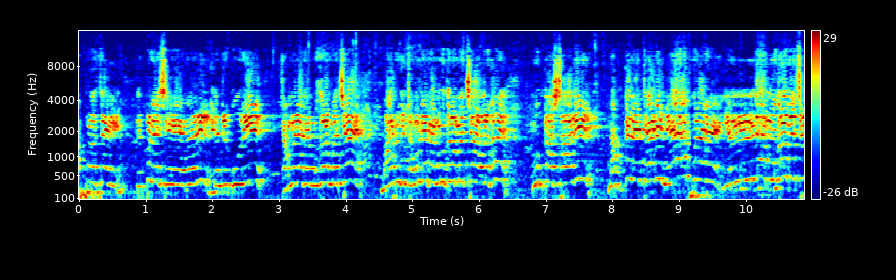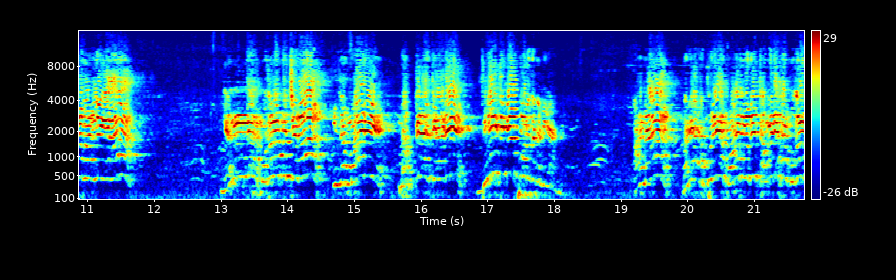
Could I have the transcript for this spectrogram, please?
அப்பளத்தை விற்பனை செய்யுங்கள் என்று கூறி தமிழக முதலமைச்சர் மாண்புமிகு தமிழக முதலமைச்சர் அவர்கள் மு க ஸ்டாலின் மக்களை தேடி நேர போறாரு. எந்த முதலமைச்சரும் வரலையா? எந்த முதலமைச்சரும் இந்த மாதிரி மக்களை தேடி வீட்டுக்கே போறது கிடையாது ஆனா மரியாதைக்குரிய மாண்புமிகு தமிழக முதலமைச்சர்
